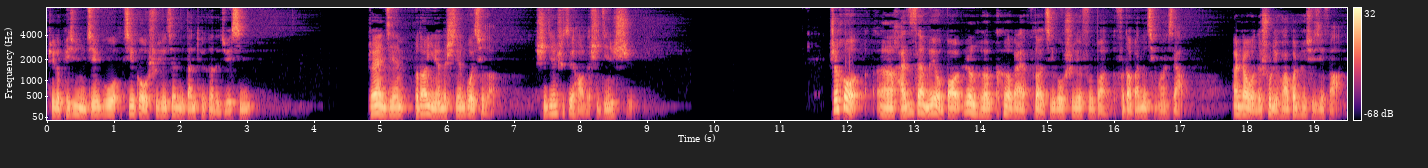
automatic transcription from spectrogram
这个培训机构机构数学尖子班退课的决心。转眼间，不到一年的时间过去了，时间是最好的试金石。之后，呃，孩子在没有报任何课外辅导机构数学辅导辅导班的情况下，按照我的数理化贯穿学习法，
